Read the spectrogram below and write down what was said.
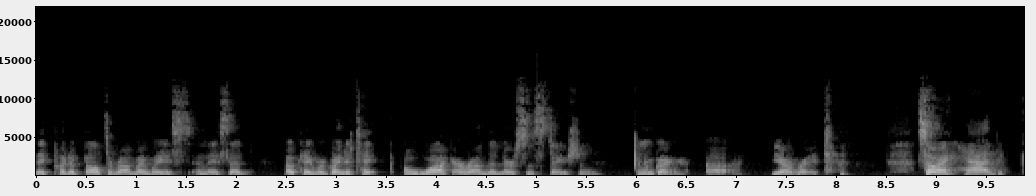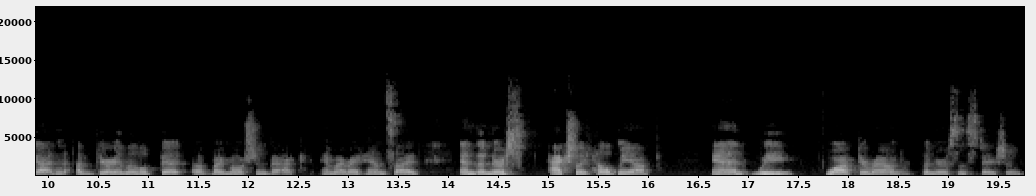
they put a belt around my waist and they said, okay, we're going to take a walk around the nurse's station. And I'm going, uh, yeah, right. so I had gotten a very little bit of my motion back in my right hand side. And the nurse actually held me up and we walked around the nurse's station.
